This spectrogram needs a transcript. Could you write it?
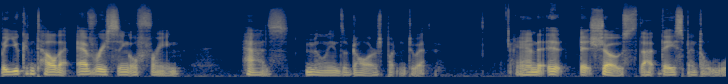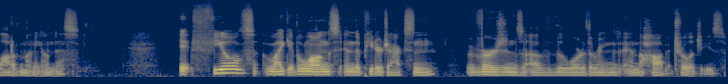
but you can tell that every single frame has millions of dollars put into it. And it, it shows that they spent a lot of money on this it feels like it belongs in the Peter Jackson versions of the Lord of the Rings and the Hobbit trilogies.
